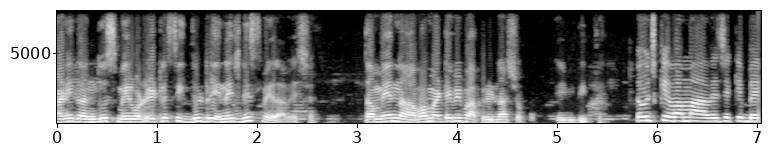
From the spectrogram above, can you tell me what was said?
પાણી ગંદુ સ્મેલવાળું એટલે સીધું ડ્રેનેજની સ્મેલ આવે છે. તમે નાહવા માટે બી વાપરી ના શકો એવી રીતે. એવું જ કહેવામાં આવે છે કે બે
